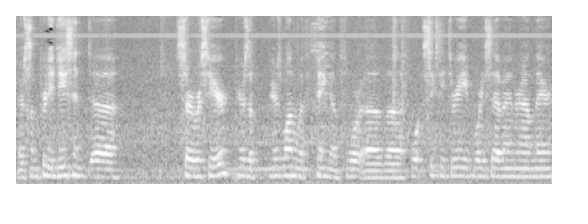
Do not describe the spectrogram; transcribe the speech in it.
there's some pretty decent uh, servers here. Here's a here's one with ping of four of uh, 63, 47 around there.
